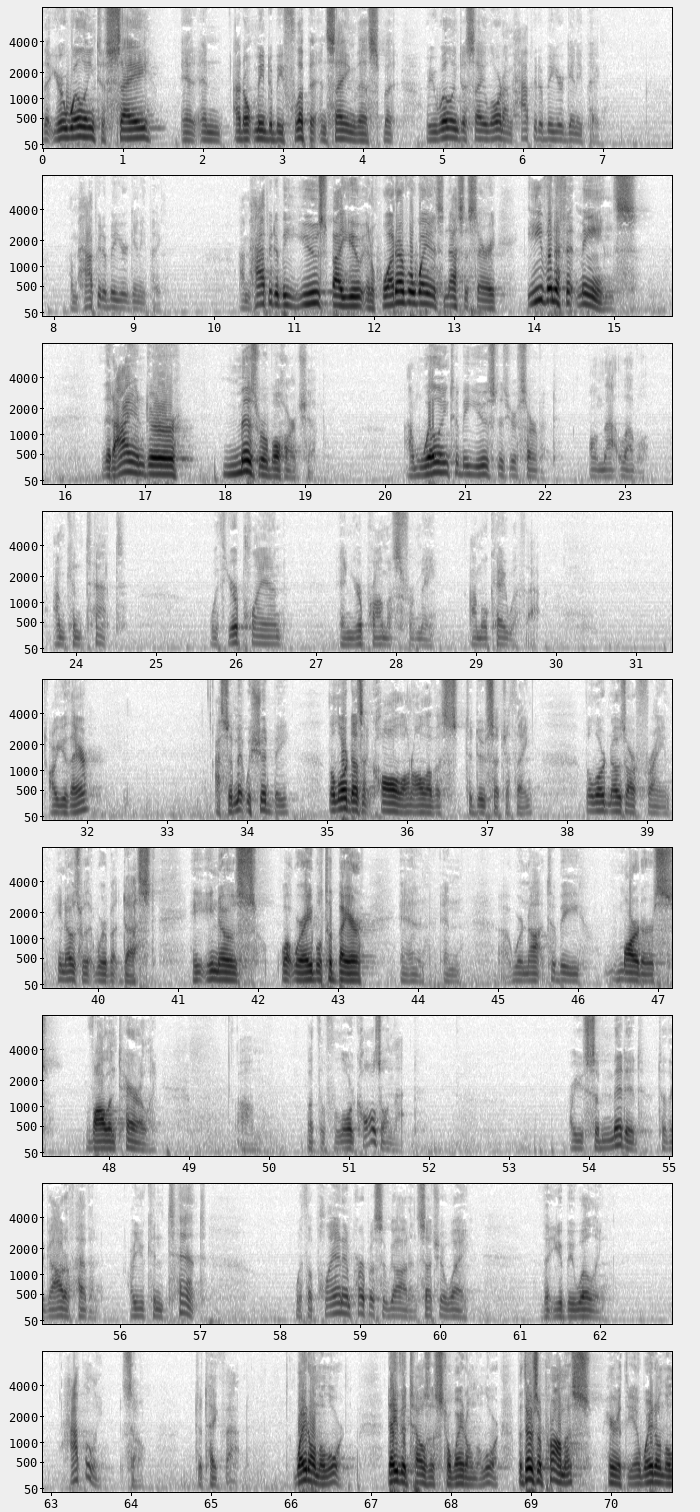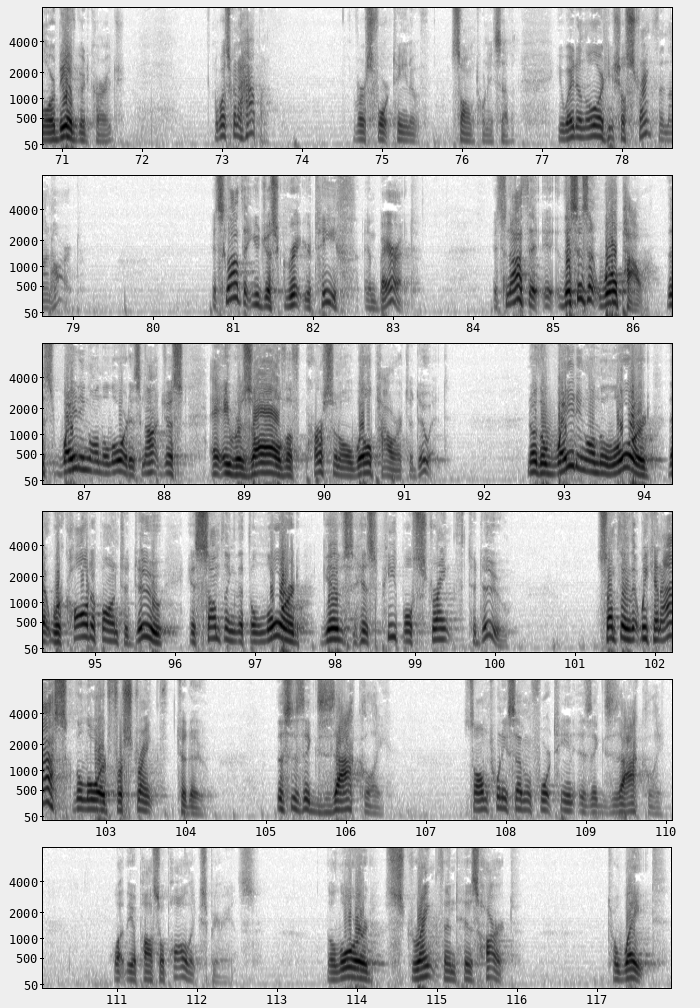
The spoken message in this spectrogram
that you're willing to say, and, and I don't mean to be flippant in saying this, but are you willing to say, Lord, I'm happy to be your guinea pig? I'm happy to be your guinea pig. I'm happy to be used by you in whatever way is necessary, even if it means that I endure miserable hardship. I'm willing to be used as your servant on that level. I'm content with your plan and your promise for me. I'm okay with that. Are you there? I submit we should be. The Lord doesn't call on all of us to do such a thing. The Lord knows our frame, He knows that we're but dust. He, he knows what we're able to bear, and, and uh, we're not to be martyrs voluntarily. But the Lord calls on that. Are you submitted to the God of heaven? Are you content with the plan and purpose of God in such a way that you'd be willing, happily so, to take that? Wait on the Lord. David tells us to wait on the Lord. But there's a promise here at the end wait on the Lord, be of good courage. And what's going to happen? Verse 14 of Psalm 27. You wait on the Lord, he shall strengthen thine heart. It's not that you just grit your teeth and bear it. It's not that, it, this isn't willpower. This waiting on the Lord is not just a, a resolve of personal willpower to do it. No, the waiting on the Lord that we're called upon to do is something that the Lord gives his people strength to do. Something that we can ask the Lord for strength to do. This is exactly, Psalm 27 14 is exactly what the Apostle Paul experienced. The Lord strengthened his heart to wait,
